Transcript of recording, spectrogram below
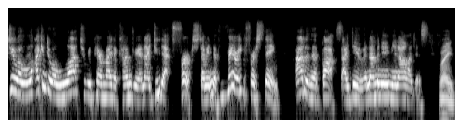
do a, I can do a lot to repair mitochondria, and I do that first. I mean, the very first thing out of the box. I do, and I'm an immunologist. Right.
